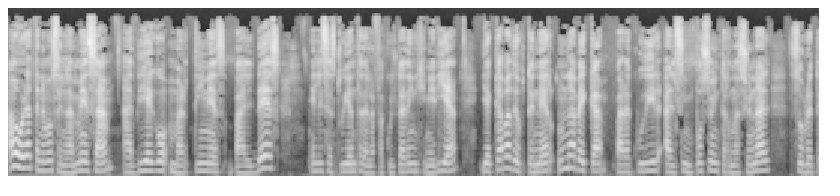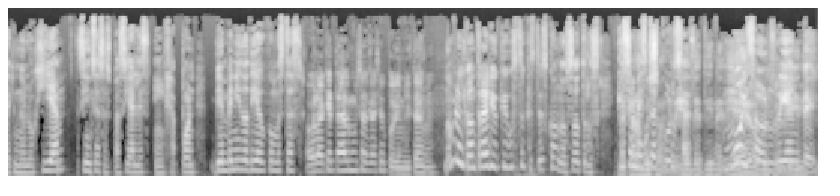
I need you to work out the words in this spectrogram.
Ahora tenemos en la mesa a Diego Martínez Valdés, él es estudiante de la Facultad de Ingeniería y acaba de obtener una beca para acudir al Simposio Internacional sobre Tecnología, Ciencias Espaciales en Japón. Bienvenido, Diego, ¿cómo estás? Hola, ¿qué tal? Muchas gracias por invitarme. No, hombre, al contrario, qué gusto que estés con nosotros. ¿Qué semestre cursas? muy sonriente.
